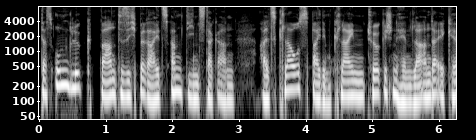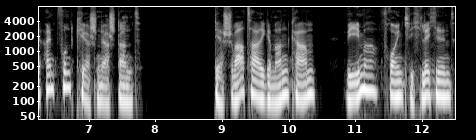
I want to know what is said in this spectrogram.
Das Unglück bahnte sich bereits am Dienstag an, als Klaus bei dem kleinen türkischen Händler an der Ecke ein Pfund Kirschen erstand. Der schwarzhaarige Mann kam, wie immer freundlich lächelnd,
